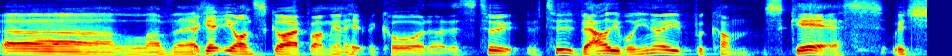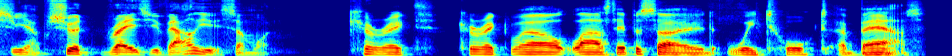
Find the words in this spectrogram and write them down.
Ah, love that. I get you on Skype. I'm going to hit record. Uh, It's too too valuable. You know, you've become scarce, which Yeah. should raise your value somewhat. Correct. Correct. Well, last episode we talked about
